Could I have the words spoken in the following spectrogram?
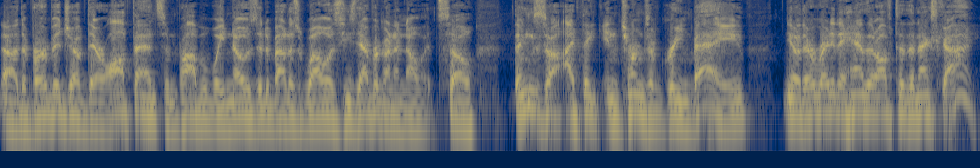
uh, the verbiage of their offense and probably knows it about as well as he's ever going to know it. So things, uh, I think, in terms of Green Bay, you know, they're ready to hand it off to the next guy.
